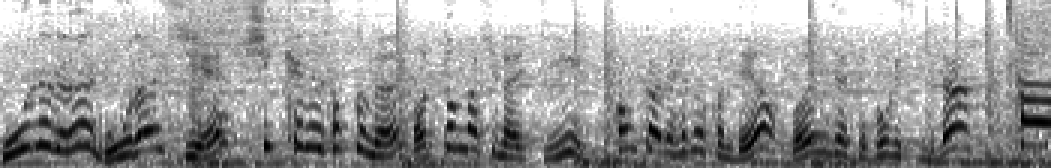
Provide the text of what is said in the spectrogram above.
오늘은 오란씨에 식혜를 섞으면 어떤 맛이 날지 평가를 해볼 건데요. 원샷 해보겠습니다. 차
